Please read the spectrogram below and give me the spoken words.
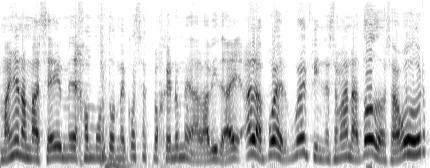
Mañana más, ¿eh? Me deja un montón de cosas porque no me da la vida, ¿eh? Hala, pues, buen fin de semana a todos, agur.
